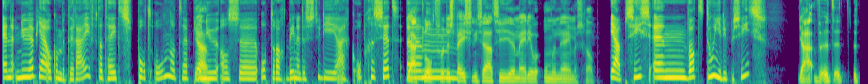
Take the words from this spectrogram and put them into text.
en nu heb jij ook een bedrijf, dat heet Spot On. Dat heb je Ja. nu als uh, opdracht binnen de studie eigenlijk opgezet. Ja, klopt, voor de Ehm, specialisatie uh, media ondernemerschap. Ja, precies. En wat doen jullie precies? Ja, het, het, het,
